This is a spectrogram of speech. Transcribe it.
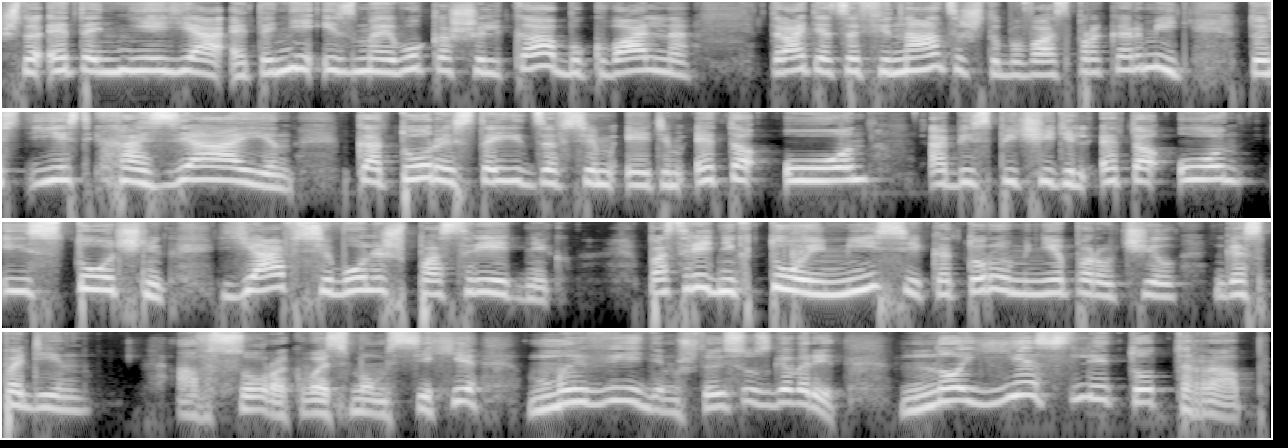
что это не я, это не из моего кошелька буквально тратятся финансы, чтобы вас прокормить. То есть есть хозяин, который стоит за всем этим. Это он обеспечитель, это он источник. Я всего лишь посредник. Посредник той миссии, которую мне поручил Господин. А в 48 стихе мы видим, что Иисус говорит, «Но если тот раб,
